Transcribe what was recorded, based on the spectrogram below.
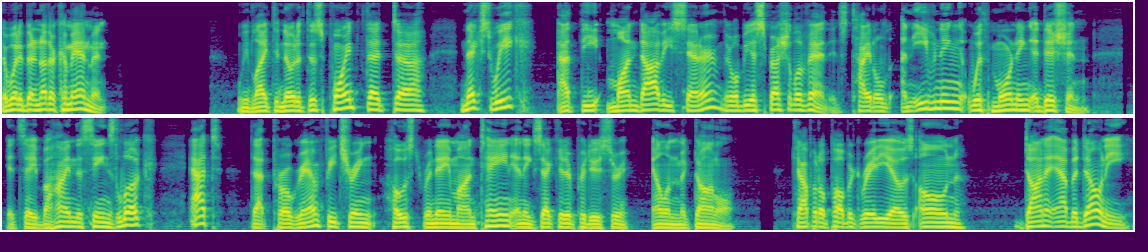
there would have been another commandment. We'd like to note at this point that uh, next week at the Mondavi Center, there will be a special event. It's titled An Evening with Morning Edition. It's a behind the scenes look at that program featuring host Renee Montagne and executive producer Ellen McDonald. Capital Public Radio's own Donna Apidone,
